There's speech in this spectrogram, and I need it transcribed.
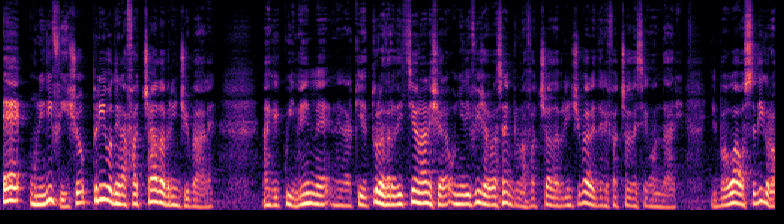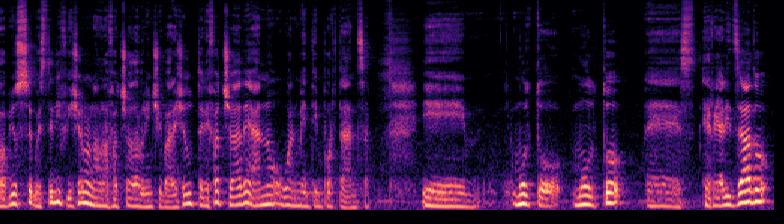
è un edificio privo della facciata principale. Anche qui nelle, nell'architettura tradizionale ogni edificio aveva sempre una facciata principale e delle facciate secondarie. Il Bauhaus di Gropius, questo edificio non ha una facciata principale, cioè tutte le facciate hanno ugualmente importanza. E molto, molto eh, è realizzato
